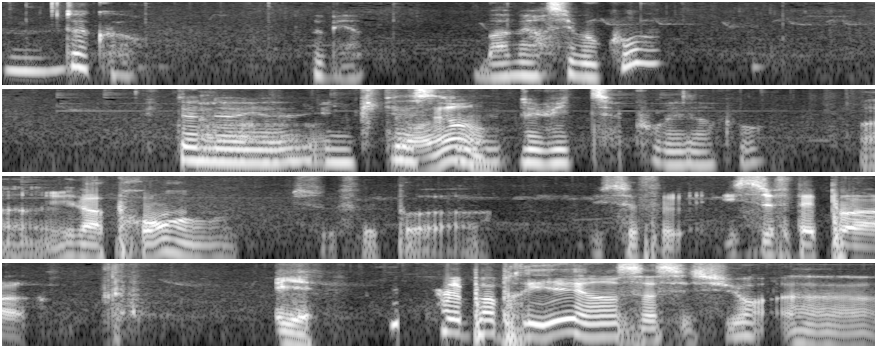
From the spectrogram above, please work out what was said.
Hmm, D'accord. Très bien. Bah, merci beaucoup. Je te donne euh, une pièce de, de 8 pour les infos. Euh, il apprend, il se fait pas. Il se fait, il se fait pas. Prier. Il se fait pas prier, hein, ça c'est sûr. Euh,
